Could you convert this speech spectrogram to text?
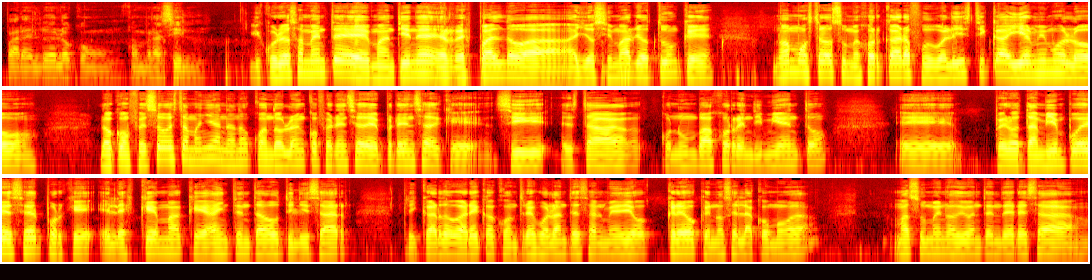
para el duelo con, con Brasil. Y curiosamente mantiene el respaldo a, a Yosimar Yotun, que no ha mostrado su mejor cara futbolística y él mismo lo, lo confesó esta mañana, ¿no? Cuando habló en conferencia de prensa de que sí está con un bajo rendimiento, eh, pero también puede ser porque el esquema que ha intentado utilizar Ricardo Gareca con tres volantes al medio creo que no se le acomoda. Más o menos dio a entender esa,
